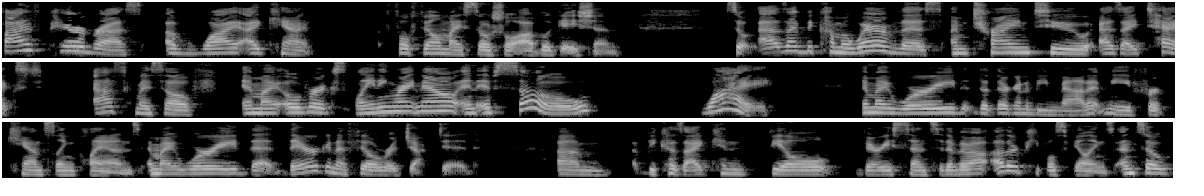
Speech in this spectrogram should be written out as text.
five paragraphs of why I can't fulfill my social obligation. So as I become aware of this, I'm trying to, as I text, ask myself, am I over explaining right now? And if so, why? Am I worried that they're going to be mad at me for canceling plans? Am I worried that they're going to feel rejected? Um, because I can feel very sensitive about other people's feelings. And so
